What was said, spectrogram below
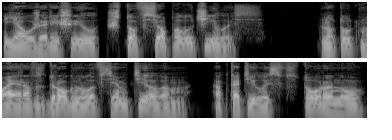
Я уже решил, что все получилось. Но тут Майра вздрогнула всем телом, откатилась в сторону,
